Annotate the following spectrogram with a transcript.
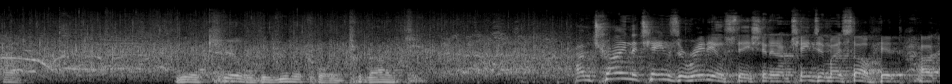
Uh, You'll kill the unicorn tonight. I'm trying to change the radio station and I'm changing myself. Hit hot,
